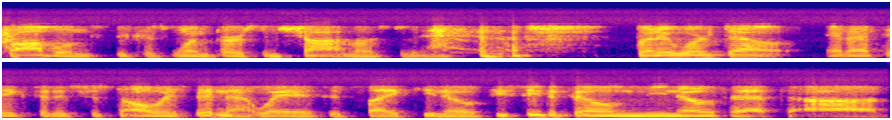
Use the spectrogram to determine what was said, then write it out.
problems because one person shot most of it. but it worked out. And I think that it's just always been that way. It's, it's like, you know, if you see the film, you know that uh,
